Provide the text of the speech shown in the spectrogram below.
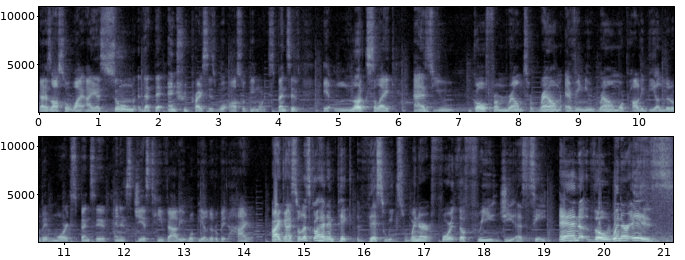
That is also why I assume that the entry prices will also be more expensive. It looks like as you go from realm to realm, every new realm will probably be a little bit more expensive and its GST value will be a little bit higher. All right, guys, so let's go ahead and pick this week's winner for the free GST. And the winner is...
